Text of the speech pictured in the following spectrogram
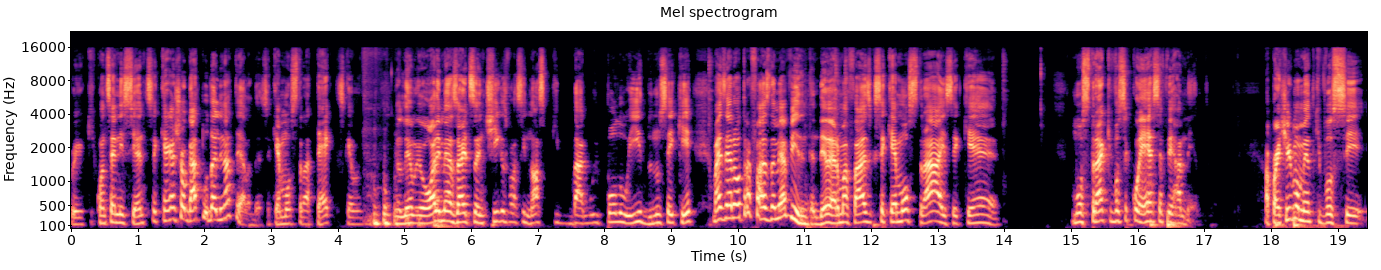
porque quando você é iniciante, você quer jogar tudo ali na tela, né? Você quer mostrar técnicas, quer... eu lembro, eu olho minhas artes antigas e falo assim, nossa, que bagulho poluído, não sei o quê. Mas era outra fase da minha vida, entendeu? Era uma fase que você quer mostrar e você quer mostrar que você conhece a ferramenta. A partir do momento que você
